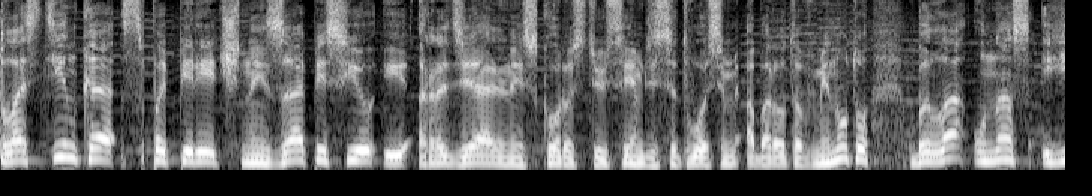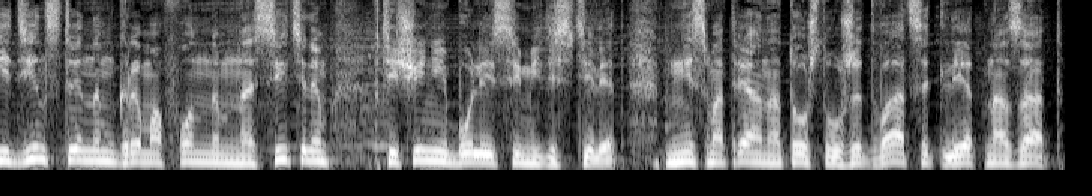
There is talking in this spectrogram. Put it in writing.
Пластинка с поперечной записью и радиальной скоростью 78 оборотов в минуту была у нас единственным граммофонным носителем в течение более 70 лет. Несмотря на то, что уже 20 лет назад,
